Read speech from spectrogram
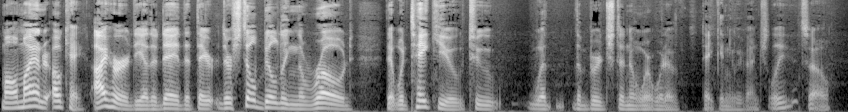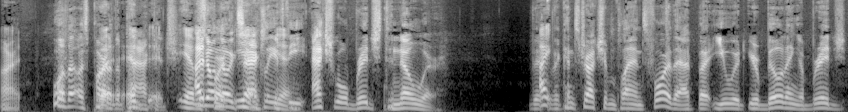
Well, my under okay. I heard the other day that they they're still building the road that would take you to what the bridge to nowhere would have taken you eventually. So, all right. Well, that was part of the it- package. it- it I don't know part- yeah, exactly yeah. if the actual bridge to nowhere, the, I- the construction plans for that, but you would you're building a bridge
